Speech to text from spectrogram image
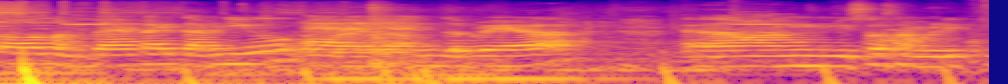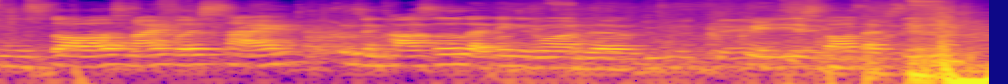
stores on Fairfax Avenue and La Brea. Um, we saw some really cool stores. My first time, Crooks and Castles, I think is one of the craziest stores I've seen.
